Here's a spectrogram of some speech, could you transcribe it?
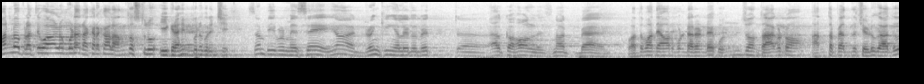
మనలో ప్రతి వాళ్ళం కూడా రకరకాల అంతస్తులు ఈ గ్రహింపుని గురించి Some people may say, yeah, drinking a little bit uh, alcohol is not bad. కొంతమంది ఏమనుకుంటారంటే కొంచెం తాగటం అంత పెద్ద చెడు కాదు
